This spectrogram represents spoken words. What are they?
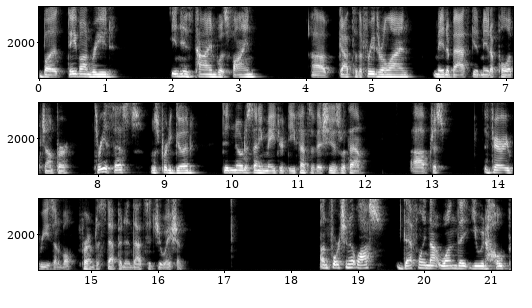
But Davon Reed, in his time, was fine. Uh, got to the free throw line, made a basket, made a pull up jumper. Three assists was pretty good. Didn't notice any major defensive issues with him. Uh, just very reasonable for him to step in in that situation. Unfortunate loss. Definitely not one that you would hope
